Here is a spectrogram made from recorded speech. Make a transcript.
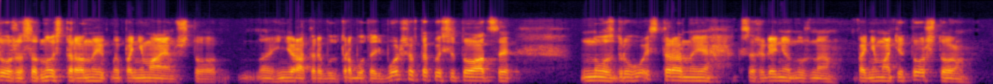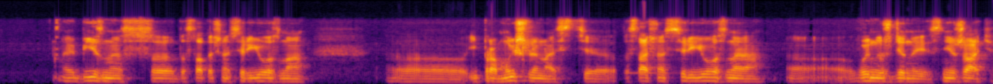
тоже, с одной стороны, мы понимаем, что э, генераторы будут работать больше в такой ситуации, но с другой стороны, к сожалению, нужно понимать и то, что э, бизнес э, достаточно серьезно и промышленность достаточно серьезно вынуждены снижать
